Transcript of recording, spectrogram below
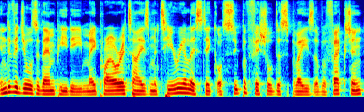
Individuals with NPD may prioritize materialistic or superficial displays of affection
